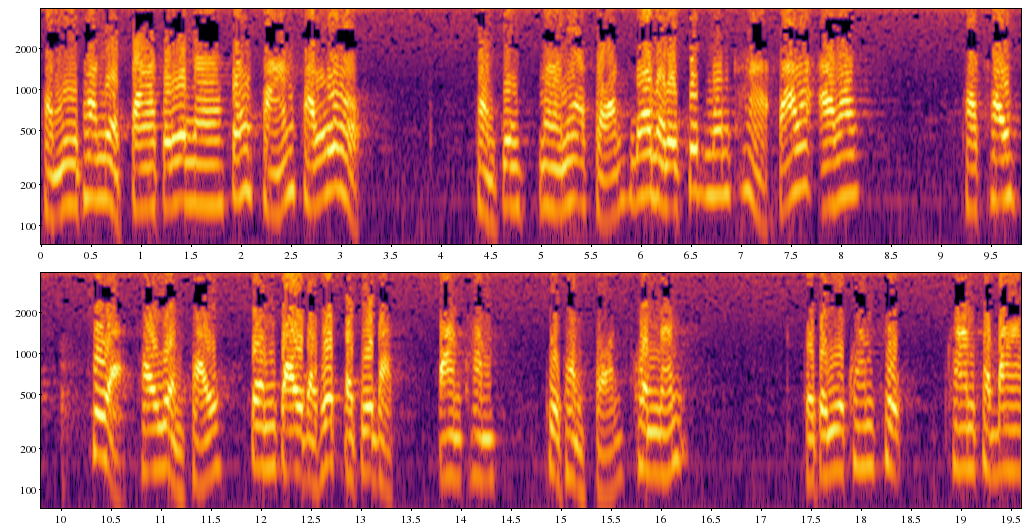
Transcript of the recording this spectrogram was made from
ถ้ามีพระเมตตากรุณาสงสารสัตว์โลกท่านจึงมาเนี่ยสอนโดยไม่ได้คิดมูลค่าสาระอะไร ถ้าใครเชื่อใครเลื่อมใสเต็มใจประพฤติปฏิบัติตามธรรมที่ท่านสอน คนนั้น ก็จะมีความสุขความสบาย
